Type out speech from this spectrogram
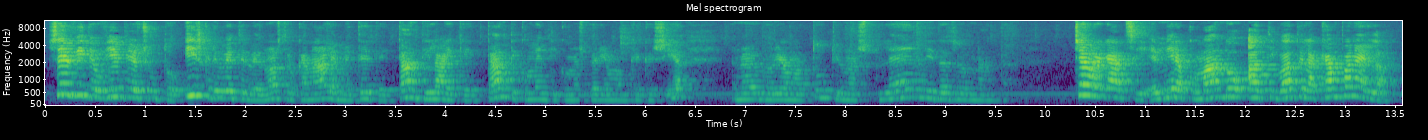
Se il video vi è piaciuto iscrivetevi al nostro canale mettete tanti like e tanti commenti come speriamo anche che sia. E noi auguriamo a tutti una splendida giornata. Ciao ragazzi e mi raccomando attivate la campanella!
